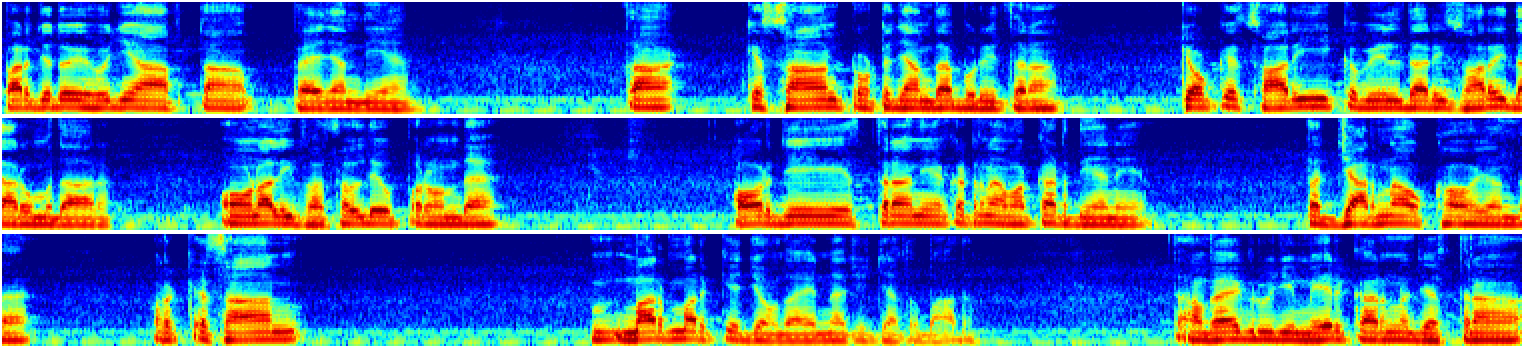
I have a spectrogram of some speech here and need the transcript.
ਪਰ ਜਦੋਂ ਇਹੋ ਜਿਹੀਆਂ ਆਫਤਾਂ ਪੈ ਜਾਂਦੀਆਂ, ਤਾਂ ਕਿਸਾਨ ਟੁੱਟ ਜਾਂਦਾ ਬੁਰੀ ਤਰ੍ਹਾਂ, ਕਿਉਂਕਿ ਸਾਰੀ ਕਬੀਲਦਾਰੀ, ਸਾਰੇ ਹੀ ਦਾਰੋਮਦਾਰ ਆਉਣ ਵਾਲੀ ਫਸਲ ਦੇ ਉੱਪਰ ਹੁੰਦਾ ਹੈ। ਔਰ ਜੇ ਇਸ ਤਰ੍ਹਾਂ ਦੀਆਂ ਘਟਨਾਵਾਂ ਘਟਦੀਆਂ ਨੇ, ਤਾਂ ਜਰਨਾ ਔਖਾ ਹੋ ਜਾਂਦਾ ਔਰ ਕਿਸਾਨ ਮਰ ਮਰ ਕੇ ਜਿਉਂਦਾ ਇਹਨਾਂ ਚੀਜ਼ਾਂ ਤੋਂ ਬਾਅਦ। ਤਾਂ ਵਾਹਿਗੁਰੂ ਜੀ ਮਿਹਰ ਕਰਨ, ਜਿਸ ਤਰ੍ਹਾਂ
